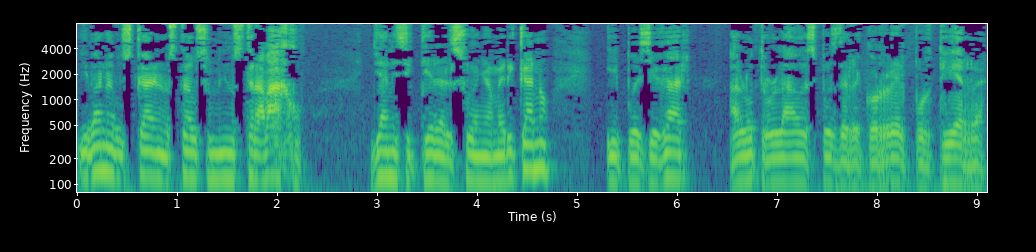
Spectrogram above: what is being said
y van a buscar en los Estados Unidos trabajo, ya ni siquiera el sueño americano, y pues llegar al otro lado después de recorrer por tierra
